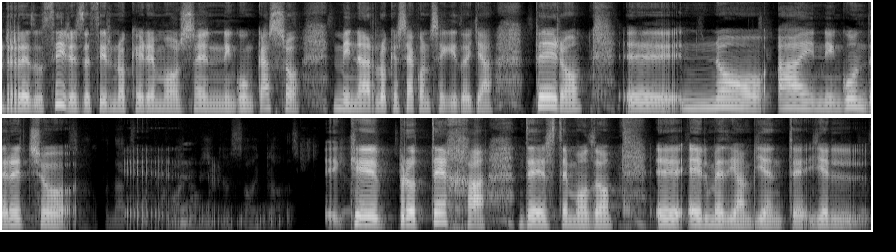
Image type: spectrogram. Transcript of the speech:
reducir, es decir, no queremos en ningún caso minar lo que se ha conseguido ya, pero eh, no hay ningún derecho eh, que proteja de este modo eh, el medio ambiente y el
